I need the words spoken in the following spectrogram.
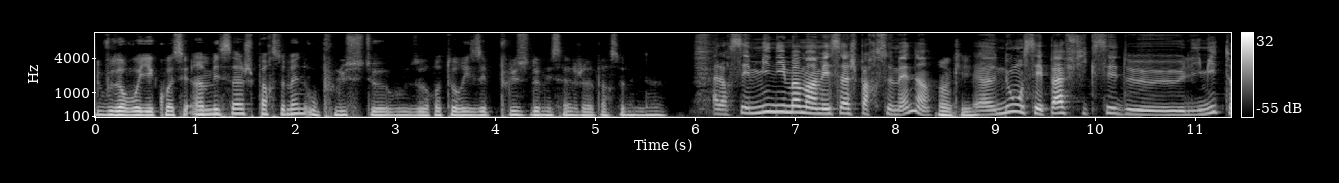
vous envoyez quoi? C'est un message par semaine ou plus de, Vous autorisez plus de messages euh, par semaine? Alors c'est minimum un message par semaine. Ok. Euh, nous, on s'est pas fixé de limite.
